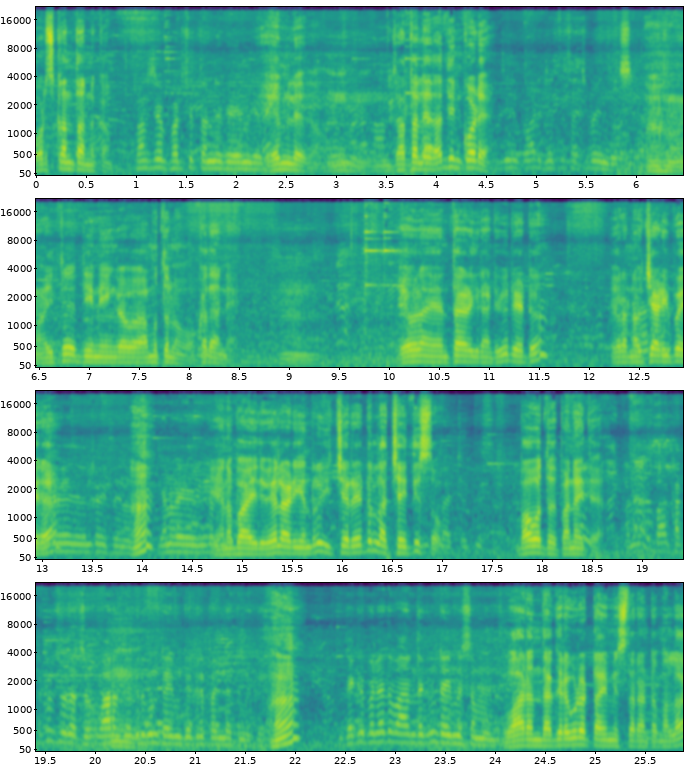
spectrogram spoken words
పొడుచుకొని అన్నికి ఏం లేదు. జత లేదా దీని కోడే? అయితే దీన్ని ఇంకా అమ్ముతున్నావు ఒకదాన్నే. ఎవరు ఎంత అడిగినవి రేటు? ఎవరన్నా వచ్చి అడిగిపోయారా? ఎనభై ఐదు వేలు అడిగినారు ఇచ్చే రేటు లచ్చ అయితే ఇస్తావు. బాగుతుంది పని అయితే. వారం దగ్గర కూడా టైం ఇస్తాం వారం దగ్గర కూడా టైం ఇస్తారంట మళ్ళా.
